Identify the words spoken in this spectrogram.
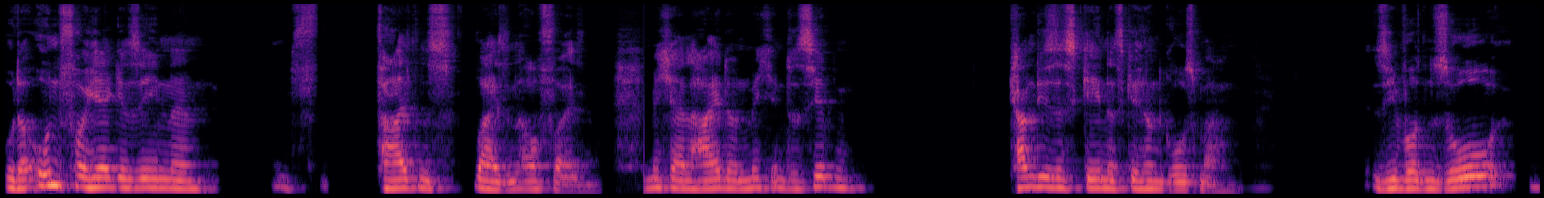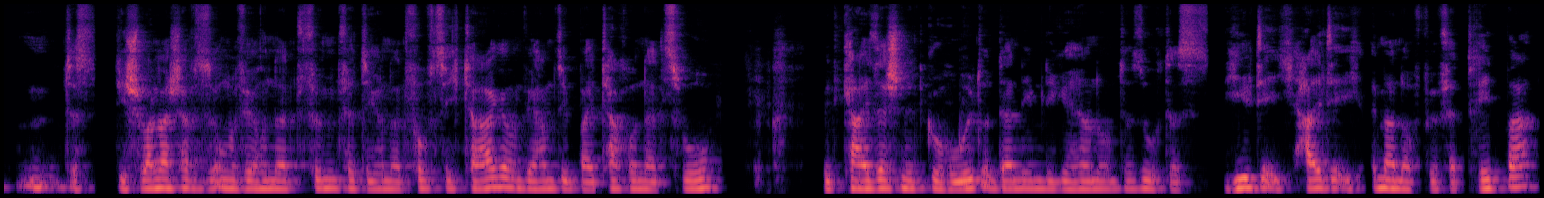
oder unvorhergesehene Verhaltensweisen aufweisen. Michael Heide und mich interessierten, kann dieses Gen das Gehirn groß machen? Sie wurden so, dass die Schwangerschaft ist ungefähr 145, 150 Tage und wir haben sie bei Tag 102 mit Kaiserschnitt geholt und dann eben die Gehirne untersucht. Das hielte ich, halte ich immer noch für vertretbar.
